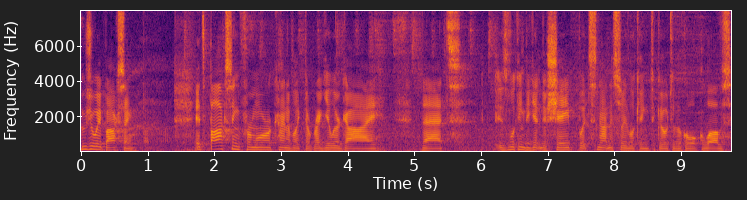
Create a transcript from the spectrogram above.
Hoosierweight boxing. It's boxing for more kind of like the regular guy that is looking to get into shape, but it's not necessarily looking to go to the gold gloves.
